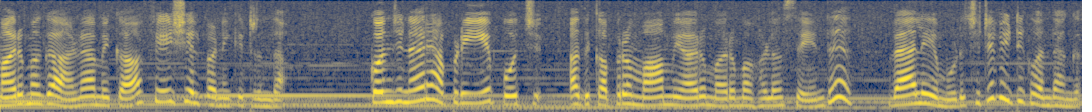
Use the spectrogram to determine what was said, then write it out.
மருமக அனாமிகா ஃபேஷியல் பண்ணிக்கிட்டு இருந்தா. கொஞ்ச நேரம் அப்படியே போச்சு. அதுக்கப்புறம் மாமியாரும் மருமகளும் சேர்ந்து வேலையை முடிச்சிட்டு வீட்டுக்கு வந்தாங்க.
